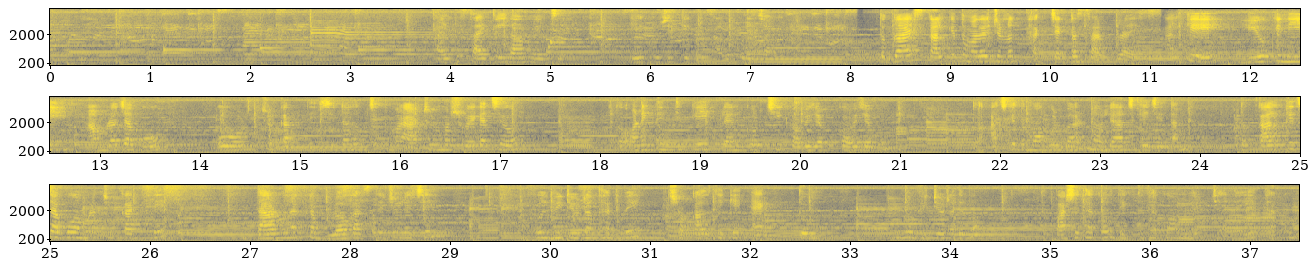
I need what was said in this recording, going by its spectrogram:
কালকে সাইকেল দেওয়া হয়েছে। এই খুশিতে ভালো করে চা তো গাইস কালকে তোমাদের জন্য থাকছে একটা সারপ্রাইজ কালকে লিওকে নিয়ে আমরা যাব ওর চুল কাটতে। সেটা হচ্ছে তোমার আঠেরো মাস হয়ে গেছে ওর। তো অনেক দিন থেকেই প্ল্যান করছি কবে যাব কবে যাব। আজকে তো মঙ্গলবার, নাহলে আজকে যেতাম। তো কালকে যাব আমরা চুল কাটতে দারুণ একটা ব্লগ আসতে চলেছে। ফুল ভিডিওটা থাকবে। সকাল থেকে একদম পুরো ভিডিওটা দেবো। তো পাশে থাকো, দেখতে থাকো আমাদের চ্যানেলে থাকো।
